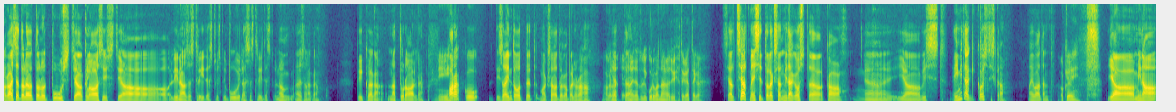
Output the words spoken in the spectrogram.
aga asjad olevat olnud puust ja klaasist ja linasest riidest vist või puuvillasest riidest või no ühesõnaga, kõik väga naturaalne. paraku disaintooted maksavad väga palju raha. aga et äh, naine tuli kurva näo ja tühjade kätega. sealt, sealt messilt oleks saanud midagi osta ka ja, ja vist, ei midagi ikka ostis ka, ma ei vaadanud. okei okay., ja mina,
